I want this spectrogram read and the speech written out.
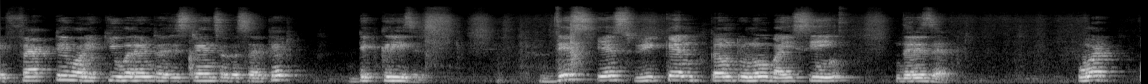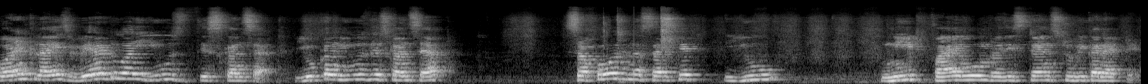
effective or equivalent resistance of the circuit decreases. This is we can come to know by seeing the result. What point lies where do I use this concept? You can use this concept. Suppose in the circuit you need 5 ohm resistance to be connected.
